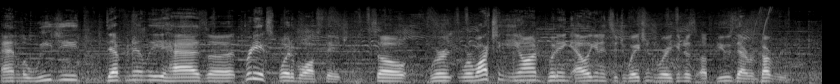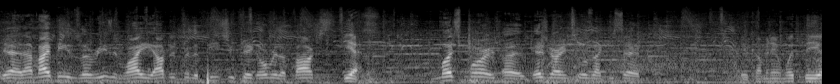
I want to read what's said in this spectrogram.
and Luigi definitely has a pretty exploitable off stage. So we're, we're watching Eon putting Elegant in situations where he can just abuse that recovery. Yeah, that might be the reason why he opted for the Pichu pick over the Fox. Yes. Much more uh, edge guarding tools, like you said. They're coming in with the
